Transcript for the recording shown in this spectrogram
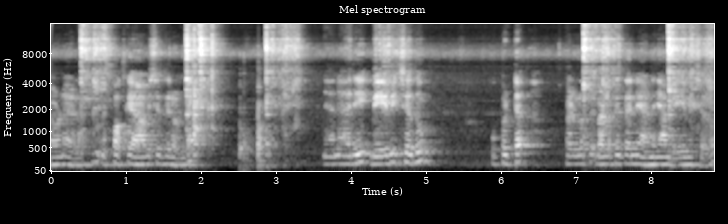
നല്ലോണം ഇളക്കി ഉപ്പൊക്കെ ആവശ്യത്തിനുണ്ട്. ഞാൻ അരി വേവിച്ചതും ഉപ്പിട്ട് വെള്ളത്തിൽ വെള്ളത്തിൽ തന്നെയാണ് ഞാൻ വേവിച്ചത്.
